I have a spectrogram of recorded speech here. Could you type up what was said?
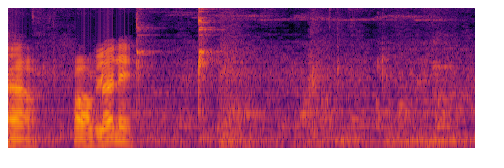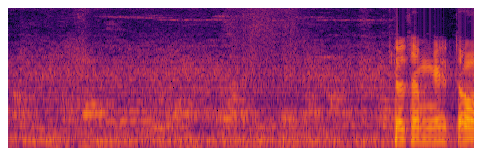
อ้าว ออกแล้วเนี่ย แล้วทำไงต่อ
